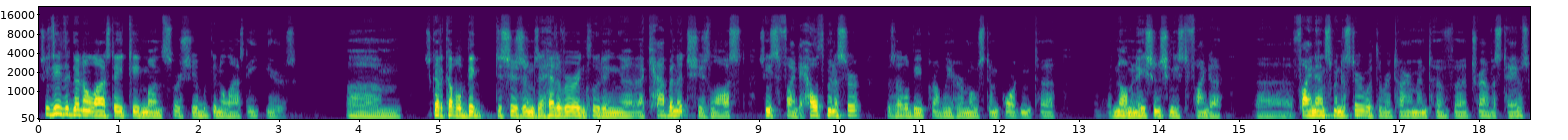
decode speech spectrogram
She's either going to last 18 months or she's going to last eight years. Um, she's got a couple of big decisions ahead of her, including uh, a cabinet. She's lost. She needs to find a health minister because that'll be probably her most important uh, nomination. She needs to find a uh, finance minister with the retirement of uh, Travis Toews.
